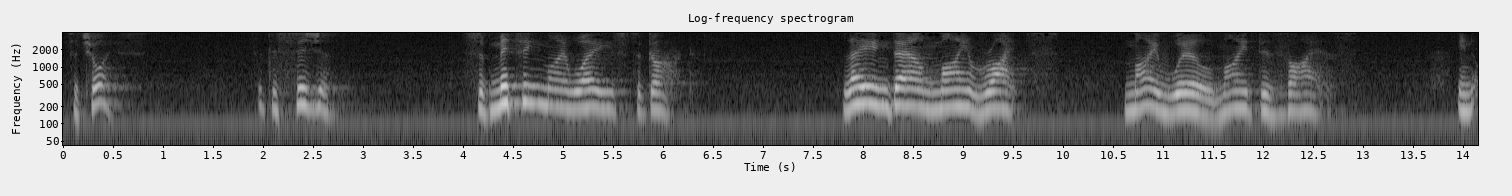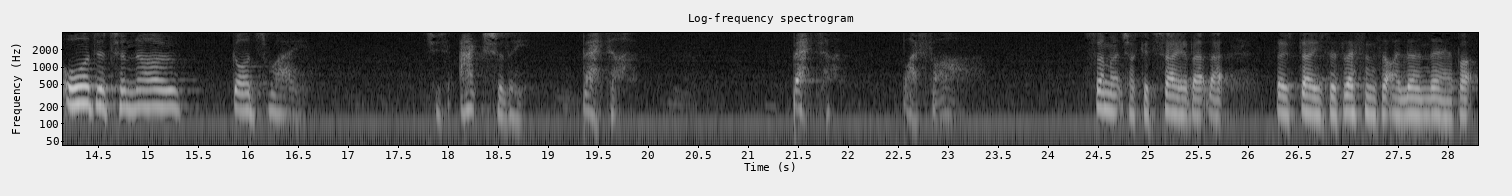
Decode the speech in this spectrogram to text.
It's a choice, it's a decision. Submitting my ways to God, laying down my rights, my will, my desires, in order to know God's way, which is actually better. Better by far. So much I could say about that those days. There's lessons that I learned there, but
